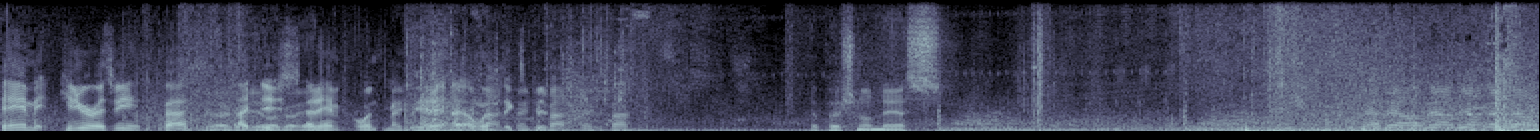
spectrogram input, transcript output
Damn it, can you res me fast? Yeah, I got I, you, I just, got I didn't want, Make it, I, make I it went fast, make it fast, make it fast. They're pushing on this. Yeah, they are, they are, they are, they are, they are.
